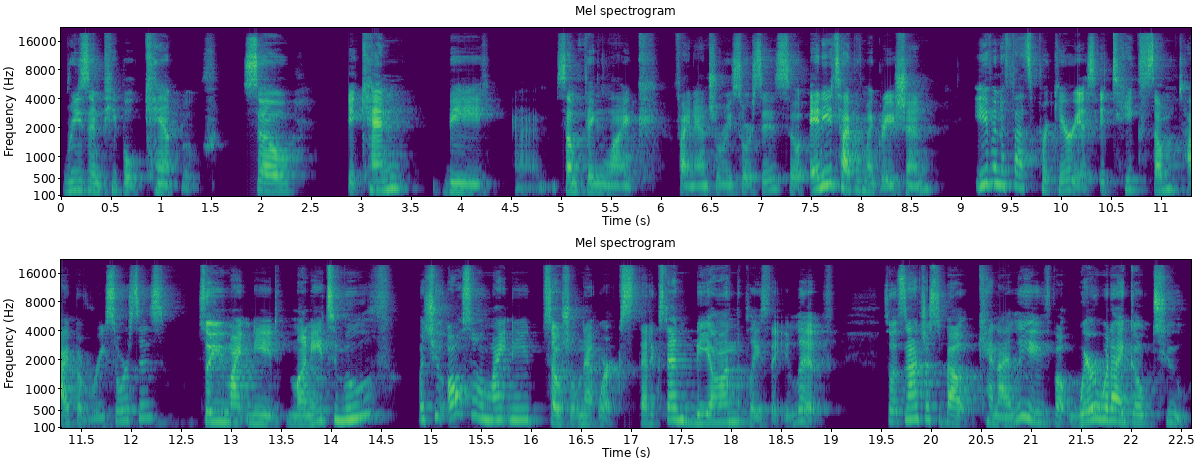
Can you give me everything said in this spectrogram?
reason people can't move. So it can be um, something like financial resources. So any type of migration, even if that's precarious, it takes some type of resources. So you might need money to move, but you also might need social networks that extend beyond the place that you live. So it's not just about can I leave, but where would I go to?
